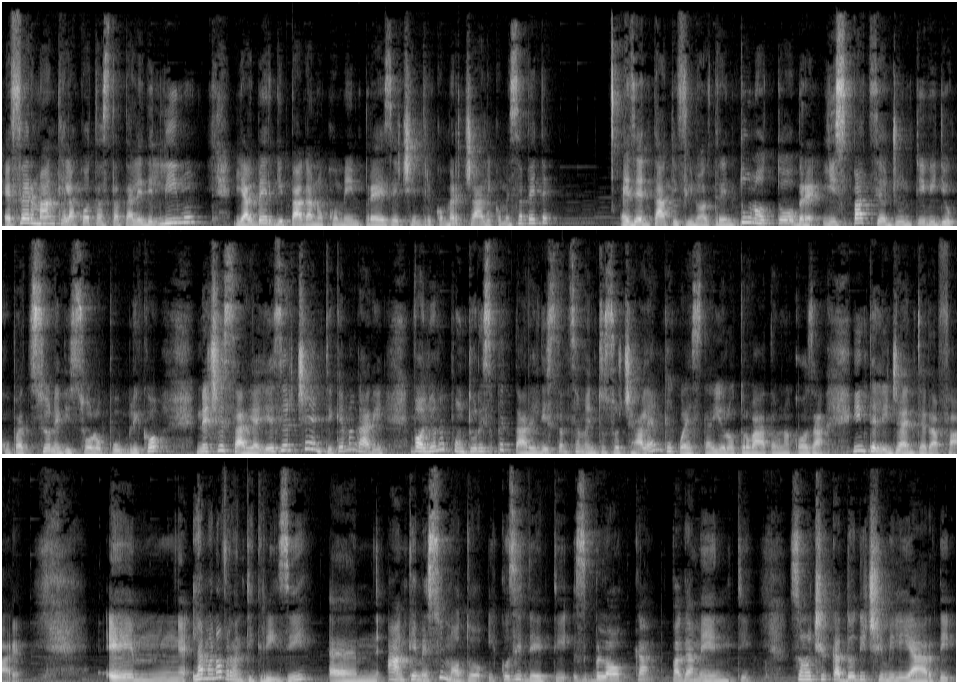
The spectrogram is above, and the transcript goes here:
E ferma anche la quota statale dell'IMU, gli alberghi pagano come imprese e centri commerciali, come sapete, esentati fino al 31 ottobre gli spazi aggiuntivi di occupazione di suolo pubblico necessari agli esercenti che magari vogliono appunto rispettare il distanziamento sociale. Anche questa io l'ho trovata una cosa intelligente da fare. E, ehm, la manovra anticrisi ehm, ha anche messo in moto i cosiddetti sblocca pagamenti. Sono circa 12 miliardi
